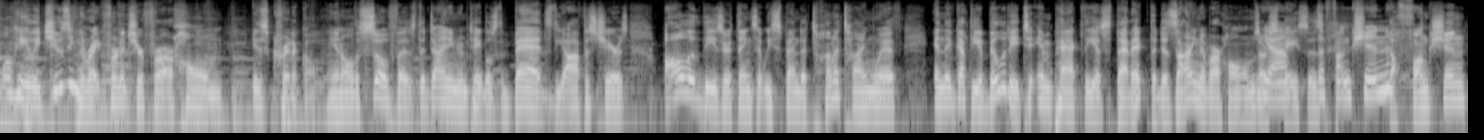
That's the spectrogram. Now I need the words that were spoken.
Well, Haley, choosing the right furniture for our home is critical. You know, the sofas, the dining room tables, the beds, the office chairs, all of these are things that we spend a ton of time with, and they've got the ability to impact the aesthetic, the design of our homes, our yeah, spaces, the function. the function,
